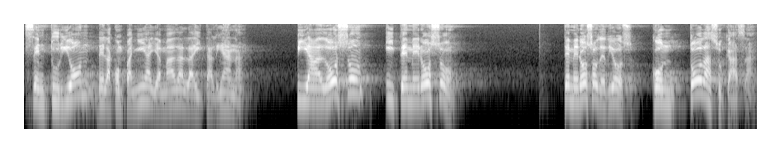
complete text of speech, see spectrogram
centurión de la compañía llamada la italiana, piadoso y temeroso temeroso de Dios con toda su casa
